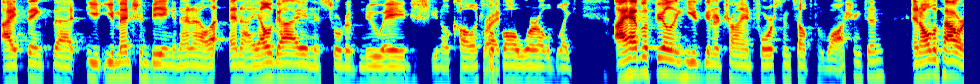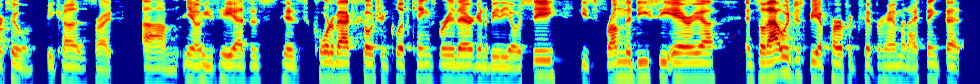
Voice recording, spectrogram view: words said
I think that you, you mentioned being an NIL, NIL guy in this sort of new age, you know, college right. football world. Like I have a feeling he's going to try and force himself to Washington and all the power to him because right. Um, you know, he's he has his his quarterbacks coach in Cliff Kingsbury there, going to be the OC. He's from the DC area, and so that would just be a perfect fit for him. And I think that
